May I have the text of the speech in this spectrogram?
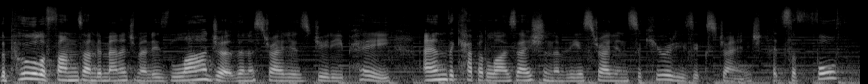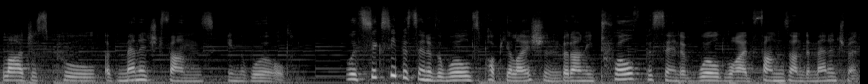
The pool of funds under management is larger than Australia's GDP and the capitalisation of the Australian Securities Exchange. It's the fourth largest pool of managed funds in the world. With 60% of the world's population but only 12% of worldwide funds under management,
